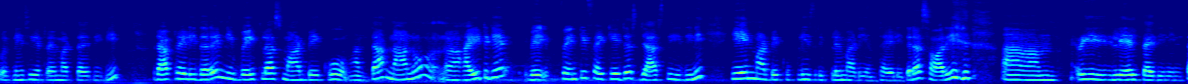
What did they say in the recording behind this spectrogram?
ಪ್ರೆಗ್ನೆನ್ಸಿಗೆ ಟ್ರೈ ಮಾಡ್ತಾ ಇದ್ದೀವಿ. ಡಾಕ್ಟ್ರ್ ಹೇಳಿದ್ದಾರೆ, ನೀವು ವೆಯ್ಟ್ ಲಾಸ್ ಮಾಡಬೇಕು ಅಂತ. ನಾನು ಹೈಟ್ಗೆ ವೇ ಟ್ವೆಂಟಿ ಫೈವ್ ಕೆ ಜಸ್ ಜಾಸ್ತಿ ಇದ್ದೀನಿ. ಏನು ಮಾಡಬೇಕು? ಪ್ಲೀಸ್ ರಿಪ್ಲೈ ಮಾಡಿ ಅಂತ ಹೇಳಿದ್ದಾರೆ. ಸಾರಿ ಇಲ್ಲಿ ಹೇಳ್ತಾ ಇದ್ದೀನಿ ಅಂತ.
